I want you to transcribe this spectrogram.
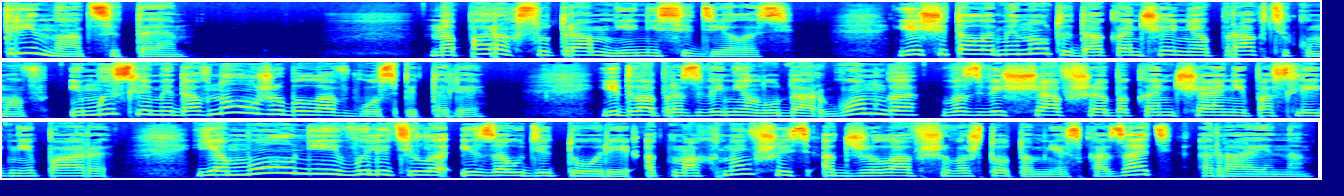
13 На парах с утра мне не сиделось. Я считала минуты до окончания практикумов и мыслями давно уже была в госпитале. Едва прозвенел удар гонга, возвещавший об окончании последней пары, я молнией вылетела из аудитории, отмахнувшись от желавшего что-то мне сказать Райана.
